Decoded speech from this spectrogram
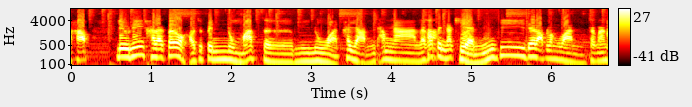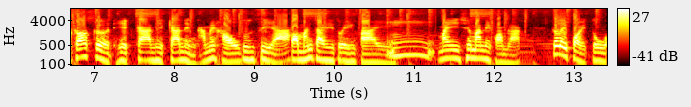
นะครับ ริวนี่คาแรคเตอร์ของเขาจะเป็นหนุ่มมัดเจอมีหนวดขยันทำงาน แล้วก็เป็นนักเขียนที่ได้รับรางวัล จากนั้นก็เกิดเหตุการณ์เหตุการณ์หนึ่งทำให้เขาสูญเสียความมั่นใจในตัวเองไปอืมไม่เชื่อมั่นในความรัก ก็เลยปล่อยตัว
